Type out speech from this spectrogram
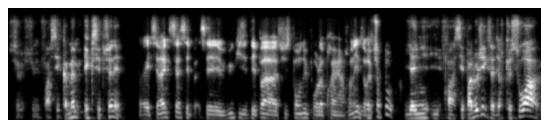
C'est quand même exceptionnel. c'est vrai que ça, c'est vu qu'ils n'étaient pas suspendus pour la première journée, ils auraient. surtout, il y a une, enfin, c'est pas logique. C'est-à-dire que soit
